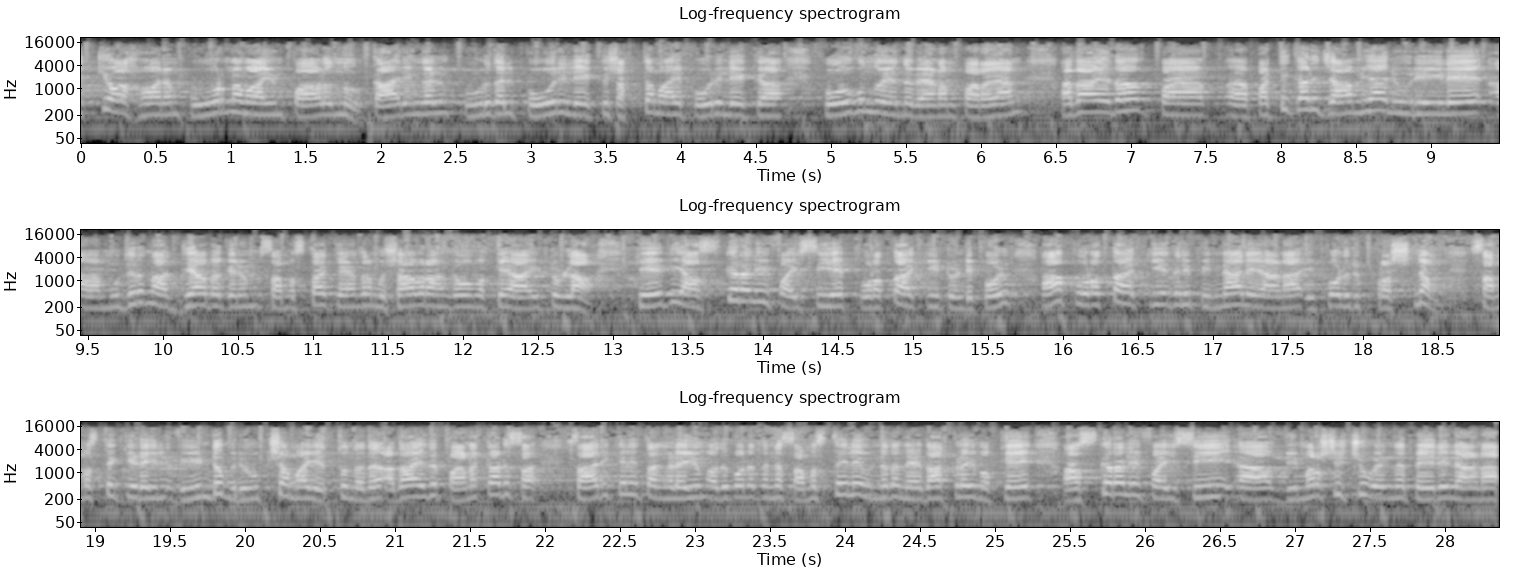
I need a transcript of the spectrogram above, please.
ഐക്യാഹ്വാനം പൂർണമായും പാളുന്നു. കാര്യങ്ങൾ കൂടുതൽ പോരിലേക്ക് ശക്തമായ പോരിലേക്ക് പോകുന്നു എന്ന് വേണം പറയാൻ. അതായത് പട്ടിക്കാട് ജാമ്യ നൂരിയയിലെ മുതിർന്ന അധ്യാപകനും സമസ്ത കേന്ദ്ര മുഷാവർ അംഗവും ഒക്കെ ആയിട്ടുള്ള കെ വി അസ്കർ അലി ഫൈസിയെ പുറത്താക്കിയിട്ടുണ്ട് ഇപ്പോൾ. ആ പുറത്താക്കിയതിന് പിന്നാലെയാണ് ഇപ്പോൾ ഒരു പ്രശ്നം. സമസ്തയ്ക്കിടയിൽ വീണ്ടും രൂക്ഷമായി എത്തുന്നത്. അതായത് പാണക്കാട് സാരിക്കലി തങ്ങളെയും അതുപോലെ തന്നെ സമസ്തയിലെ ഉന്നത നേതാക്കളെയും ഒക്കെ അസ്കർ അലി ഫൈസി വിമർശിച്ചു എന്ന പേരിലാണ്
